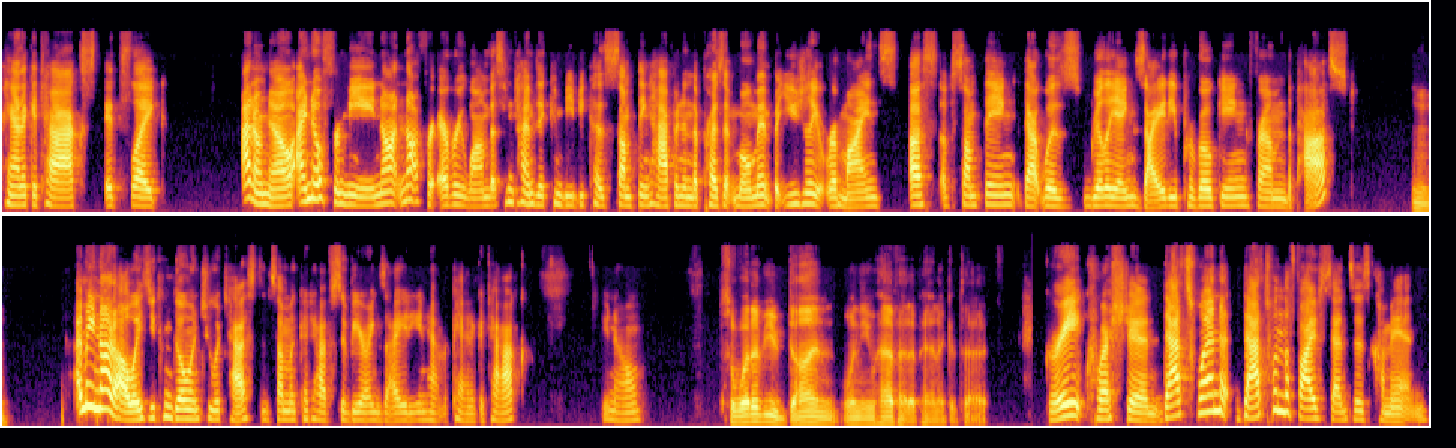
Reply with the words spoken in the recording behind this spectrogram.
panic attacks, it's like I don't know. I know for me, not not for everyone, but sometimes it can be because something happened in the present moment, but usually it reminds us of something that was really anxiety provoking from the past. Mm. I mean, not always. You can go into a test and someone could have severe anxiety and have a panic attack, you know. So what have you done when you have had a panic attack? Great question. That's when that's when the five senses come in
